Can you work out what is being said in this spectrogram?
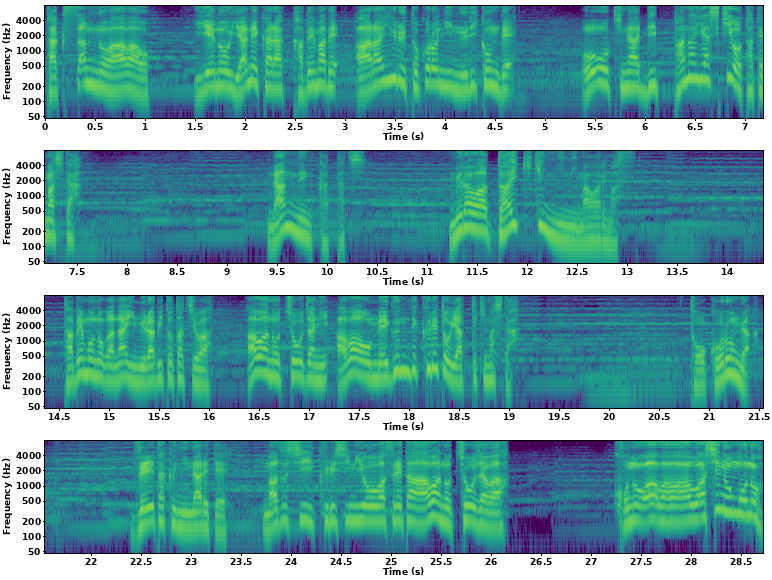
たくさんの泡を家の屋根から壁まであらゆるところに塗り込んで大きな立派な屋敷を建てました。何年か経ち村は大飢饉に見舞われます。食べ物がない村人たちは阿波の長者に泡を恵んでくれとやってきました。ところが贅沢に慣れて貧しい苦しみを忘れた阿波の長者は「この泡はわしのもの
